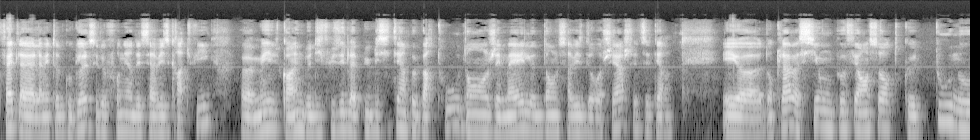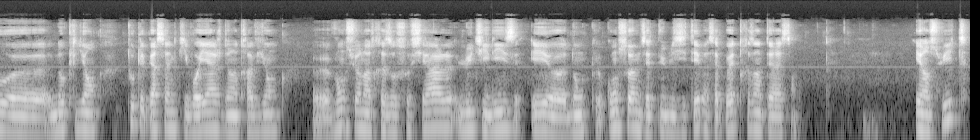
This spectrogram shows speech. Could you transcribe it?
En fait, la, méthode Google, c'est de fournir des services gratuits, euh, mais quand même de diffuser de la publicité un peu partout, dans Gmail, dans le service de recherche, etc. Et donc là, bah, si on peut faire en sorte que tous nos, nos clients, toutes les personnes qui voyagent dans notre avion euh, vont sur notre réseau social, l'utilisent et euh, donc consomment cette publicité, bah, ça peut être très intéressant. Et ensuite,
